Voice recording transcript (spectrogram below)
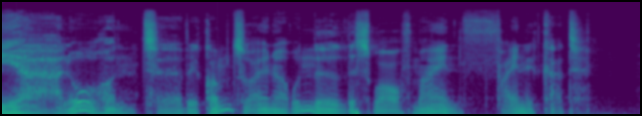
Ja, hallo und äh, willkommen zu einer Runde This War of Mine Final Cut.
